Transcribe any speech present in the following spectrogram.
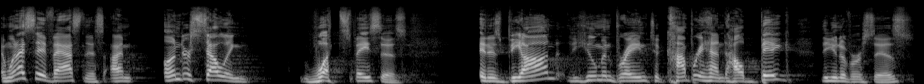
and when I say vastness, I'm underselling what space is. It is beyond the human brain to comprehend how big the universe is.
